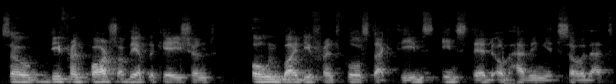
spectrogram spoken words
so different parts of the application owned by different full stack teams instead of having it so that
